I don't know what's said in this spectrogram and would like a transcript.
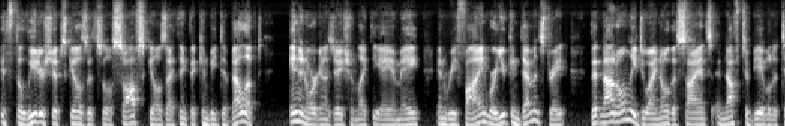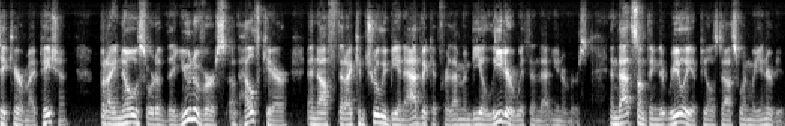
It's the leadership skills, it's those soft skills I think that can be developed in an organization like the AMA and refined, where you can demonstrate that not only do I know the science enough to be able to take care of my patient, but I know sort of the universe of healthcare enough that I can truly be an advocate for them and be a leader within that universe. And that's something that really appeals to us when we interview.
